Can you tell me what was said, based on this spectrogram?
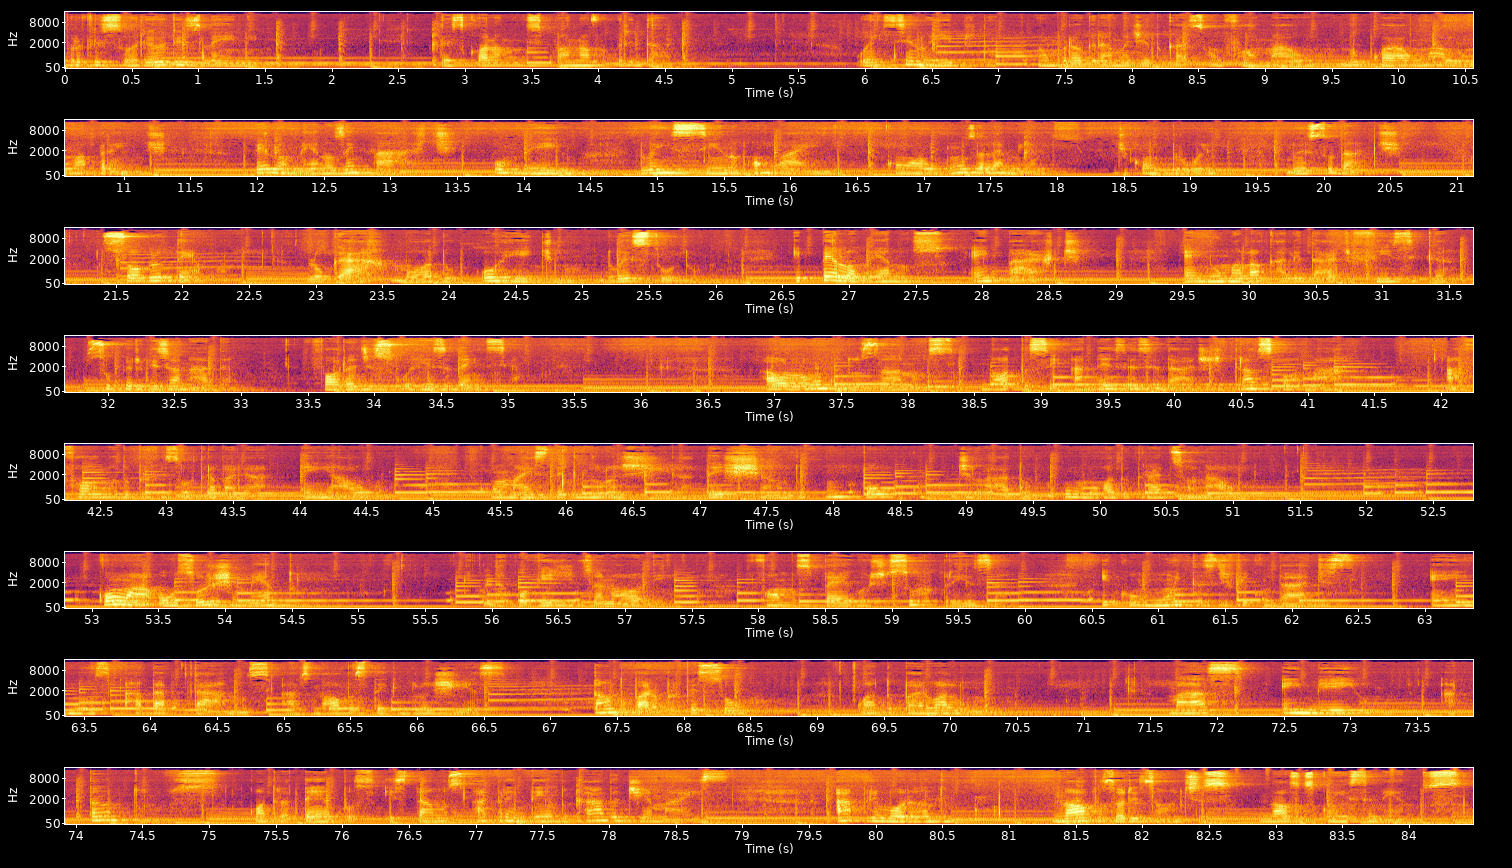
professora Eurislene, da Escola Municipal Nova Bridão. O ensino híbrido é um programa de educação formal no qual um aluno aprende, pelo menos em parte, por meio do ensino online, com alguns elementos de controle do estudante sobre o tempo, lugar, modo ou ritmo do estudo e, pelo menos em parte, em uma localidade física supervisionada, fora de sua residência. Ao longo dos anos, nota-se a necessidade de transformar a forma do professor trabalhar em algo com mais tecnologia, deixando um pouco de lado o modo tradicional. Com a, o surgimento da Covid-19, fomos pegos de surpresa e com muitas dificuldades em nos adaptarmos às novas tecnologias, tanto para o professor quanto para o aluno. Mas, em meio a tantos contratempos, estamos aprendendo cada dia mais, aprimorando novos horizontes, nossos conhecimentos.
